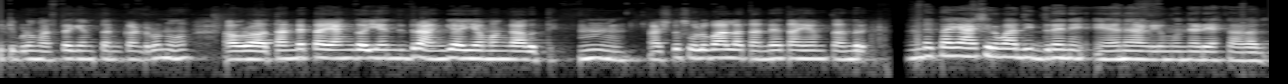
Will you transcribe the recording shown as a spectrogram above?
ಐತಿ ಬಿಡು, ಮಸ್ತಾಗಿ ಅಂತ ಅನ್ಕೊಂಡ್ರು ಅವ್ರ ತಂದೆ ತಾಯಿ ಹೆಂಗೆ ಅಯ್ಯಂದಿದ್ರೆ ಹಂಗೆ ಅಯ್ಯಮ್ಮಂಗೆ ಆಗುತ್ತೆ. ಹ್ಞೂ ಅಷ್ಟು ಸುಲಭ ಅಲ್ಲ ತಂದೆ ತಾಯಿ ಅಂತಂದ್ರೆ ತಂದೆ ತಾಯಿ ಆಶೀರ್ವಾದ ಇದ್ರೇನೆ ಏನೇ ಆಗಲಿ ಮುನ್ನಡೆಯೋಕ್ಕಾಗೋದು.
